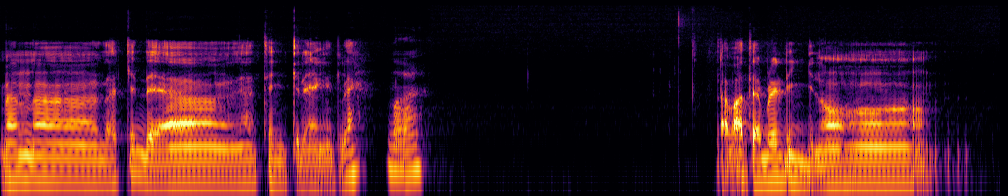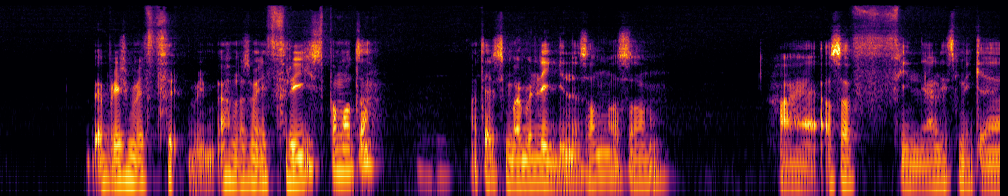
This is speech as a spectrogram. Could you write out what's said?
Men uh, det er ikke det jeg tenker egentlig. Nei. Det er bare at jeg blir liggende og Jeg blir fry, jeg havner så mye frys, på en måte. At jeg liksom bare blir liggende sånn, og så, har jeg, og så finner jeg liksom ikke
